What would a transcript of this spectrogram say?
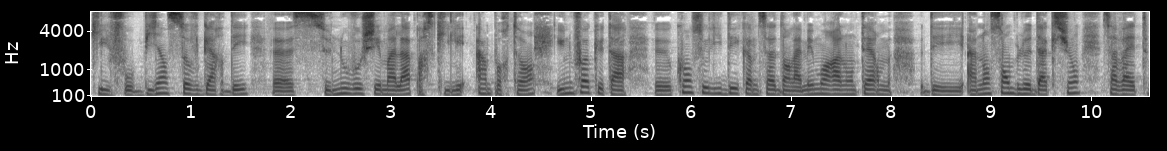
qu'il faut bien sauvegarder euh, ce nouveau schéma-là parce qu'il est important. une fois que tu as euh, consolidé comme ça dans la mémoire à long terme des, un ensemble d'actions, ça va être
